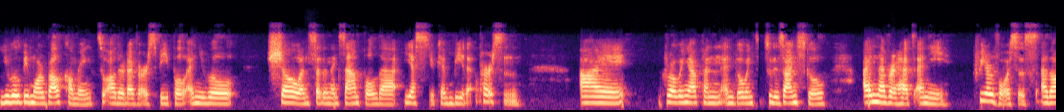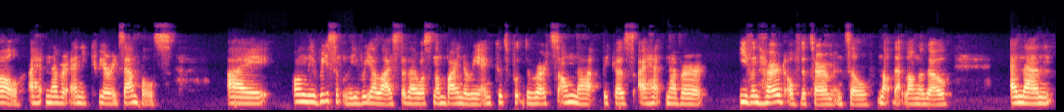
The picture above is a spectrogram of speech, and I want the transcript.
you will be more welcoming to other diverse people and you will show and set an example that yes, you can be that person. I, growing up and, and going to design school, I never had any queer voices at all. I had never any queer examples. I only recently realized that I was non binary and could put the words on that because I had never even heard of the term until not that long ago. And then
